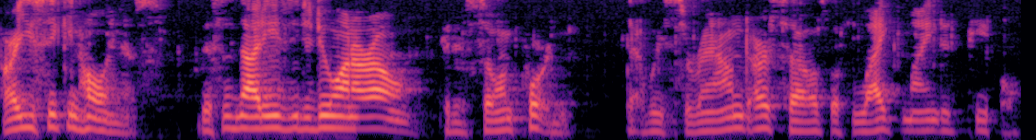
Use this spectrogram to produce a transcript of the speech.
Are you seeking holiness? This is not easy to do on our own. It is so important that we surround ourselves with like minded people.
